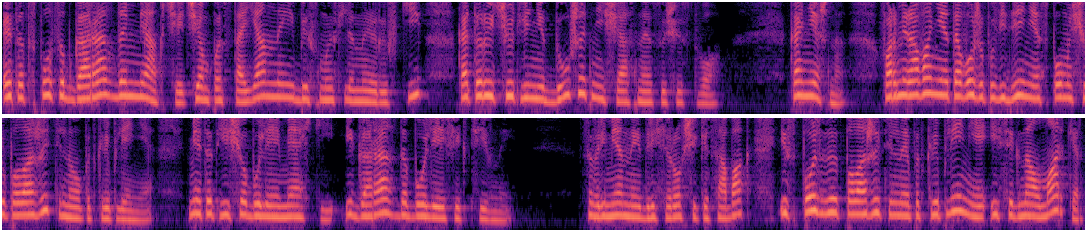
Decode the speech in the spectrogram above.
этот способ гораздо мягче, чем постоянные и бессмысленные рывки, которые чуть ли не душат несчастное существо. Конечно, формирование того же поведения с помощью положительного подкрепления – метод еще более мягкий и гораздо более эффективный. Современные дрессировщики собак используют положительное подкрепление и сигнал-маркер,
